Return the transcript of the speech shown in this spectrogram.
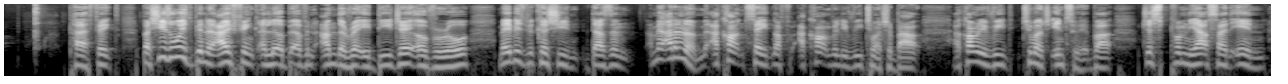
perfect. But she's always been, I think, a little bit of an underrated DJ overall. Maybe it's because she doesn't. I mean, I don't know. I can't say enough. I can't really read too much about. I can't really read too much into it. But just from the outside in,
